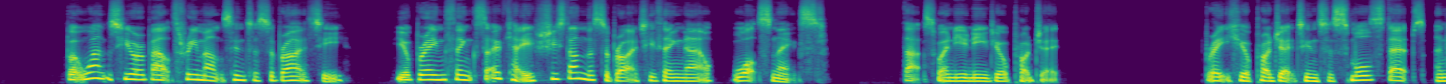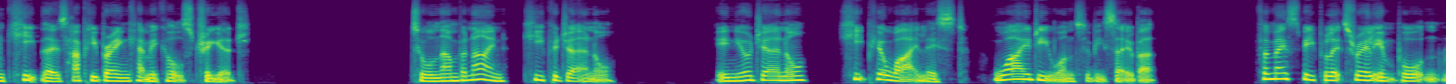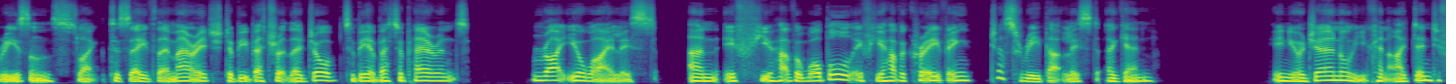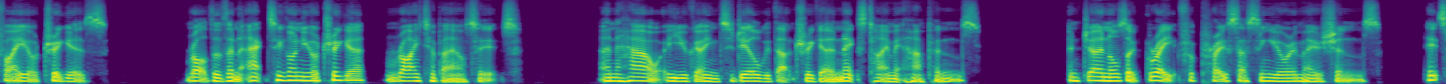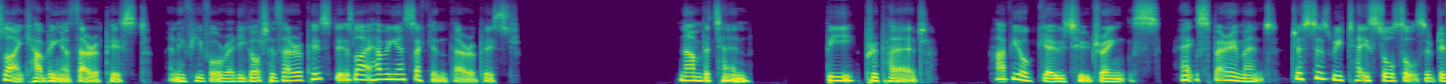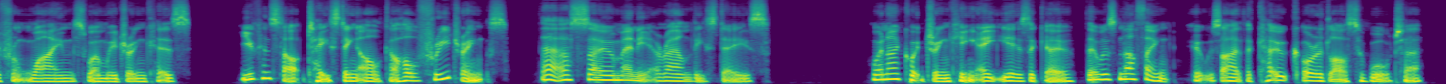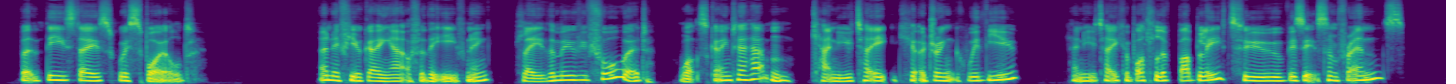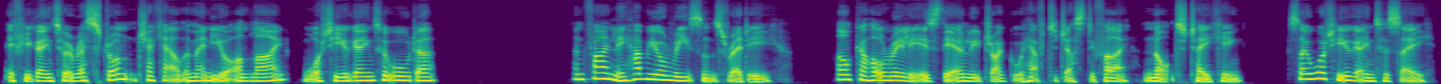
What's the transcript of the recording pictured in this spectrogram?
But once you're about three months into sobriety, your brain thinks, okay, she's done the sobriety thing now. What's next? That's when you need your project. Break your project into small steps and keep those happy brain chemicals triggered. Tool number nine keep a journal in your journal, keep your why list. Why do you want to be sober? For most people, it's really important reasons like to save their marriage, to be better at their job, to be a better parent. Write your why list. And if you have a wobble, if you have a craving, just read that list again. In your journal, you can identify your triggers. Rather than acting on your trigger, write about it. And how are you going to deal with that trigger next time it happens? And journals are great for processing your emotions. It's like having a therapist. And if you've already got a therapist, it's like having a second therapist. Number 10, be prepared. Have your go to drinks. Experiment. Just as we taste all sorts of different wines when we're drinkers, you can start tasting alcohol free drinks. There are so many around these days. When I quit drinking eight years ago, there was nothing. It was either Coke or a glass of water. But these days, we're spoiled. And if you're going out for the evening, play the movie forward. What's going to happen? Can you take a drink with you? Can you take a bottle of bubbly to visit some friends? If you're going to a restaurant, check out the menu online. What are you going to order? And finally, have your reasons ready. Alcohol really is the only drug we have to justify not taking. So, what are you going to say?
